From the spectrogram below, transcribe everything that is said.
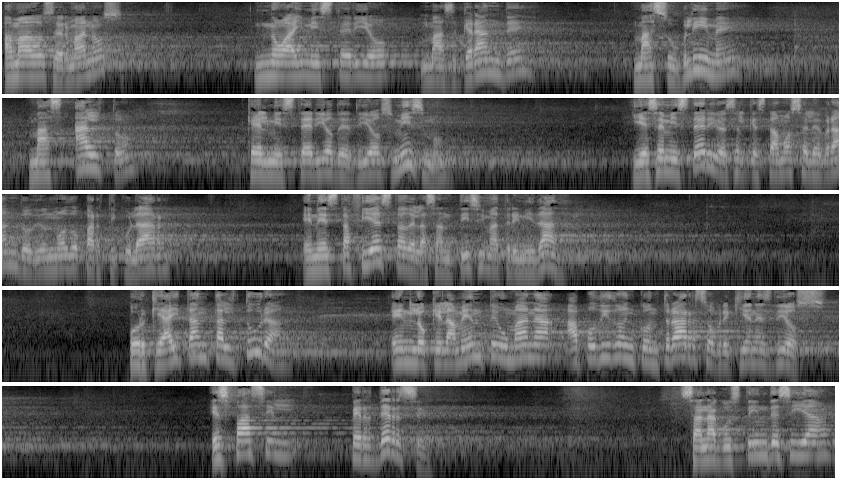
Amados hermanos, no hay misterio más grande, más sublime, más alto que el misterio de Dios mismo. Y ese misterio es el que estamos celebrando de un modo particular en esta fiesta de la Santísima Trinidad. Porque hay tanta altura en lo que la mente humana ha podido encontrar sobre quién es Dios. Es fácil perderse. San Agustín decía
